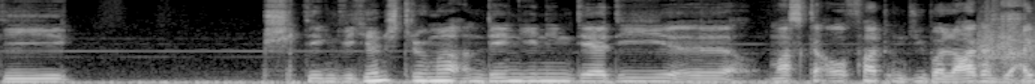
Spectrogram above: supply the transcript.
Die schickt irgendwie Hirnströme an denjenigen, der die äh, Maske aufhat und die überlagern die, eig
